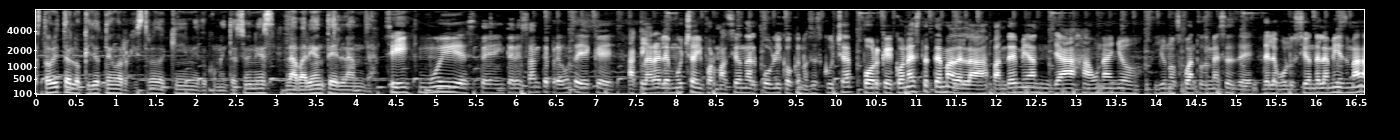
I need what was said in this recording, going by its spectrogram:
Hasta ahorita lo que yo tengo registrado aquí en mi documentación es la variante lambda. Sí, muy este, interesante pregunta y hay que aclararle mucha información al público que nos escucha porque con este tema de la pandemia ya a un año y unos cuantos meses de, de la evolución de la misma,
